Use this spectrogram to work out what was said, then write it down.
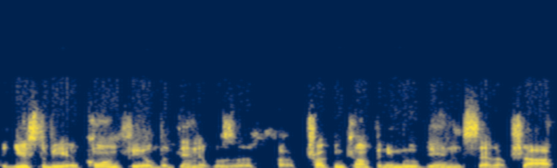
it used to be a cornfield, but then it was a, a trucking company moved in set up shop.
